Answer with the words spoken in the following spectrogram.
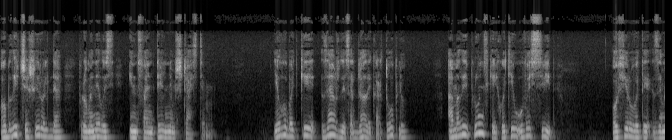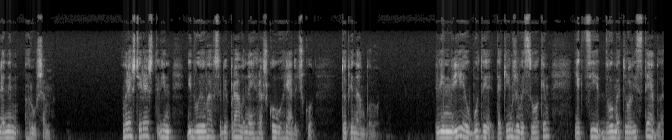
Обличчя Широльда променилось інфантильним щастям. Його батьки завжди саджали картоплю, а малий Прунський хотів увесь світ офірувати земляним грушам. Врешті-решт він відвоював собі право на іграшкову грядочку топінамбуру. Він мріяв бути таким же високим, як ці двометрові стебла.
